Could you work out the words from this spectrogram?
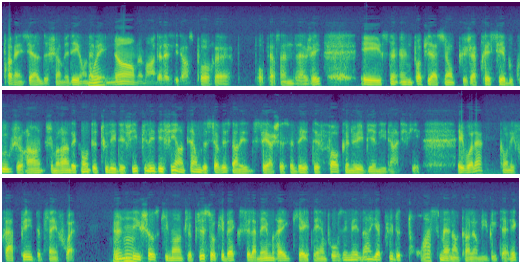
provinciale de Chamédé, on avait énormément de résidences pour, euh, pour personnes âgées. Et c'est une population que j'appréciais beaucoup. Je, rend- je me rendais compte de tous les défis. Puis les défis en termes de services dans les CHSLD étaient fort connus et bien identifiés. Et voilà qu'on est frappé de plein fouet. Une Mhm. des choses qui manque le plus au Québec, c'est la même règle qui a été imposée maintenant il y a plus de trois semaines en Colombie-Britannique.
